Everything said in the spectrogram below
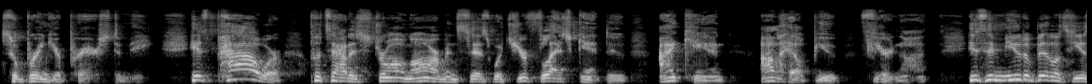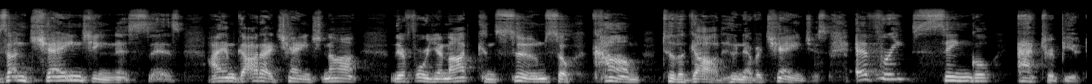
So bring your prayers to me. His power puts out his strong arm and says, what your flesh can't do, I can. I'll help you. Fear not. His immutability, his unchangingness says, I am God, I change not. Therefore, you're not consumed. So come to the God who never changes. Every single attribute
